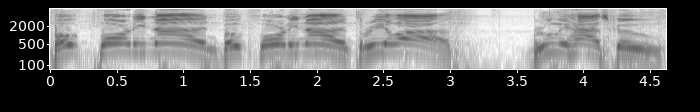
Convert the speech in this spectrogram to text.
Boat 49, boat 49, three alive. Brusly High School.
